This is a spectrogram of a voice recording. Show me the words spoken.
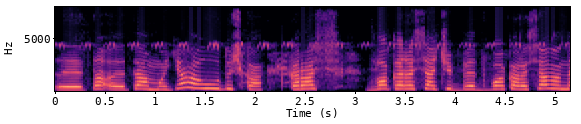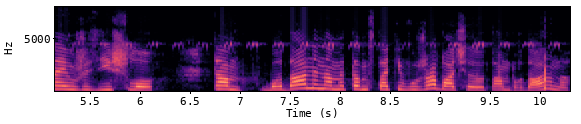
Е, та, е, там моя удочка, карась, два карася, чи два карася на неї вже зійшло. Там Богданина, ми там, кстати, вужа бачили, там Богданина.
